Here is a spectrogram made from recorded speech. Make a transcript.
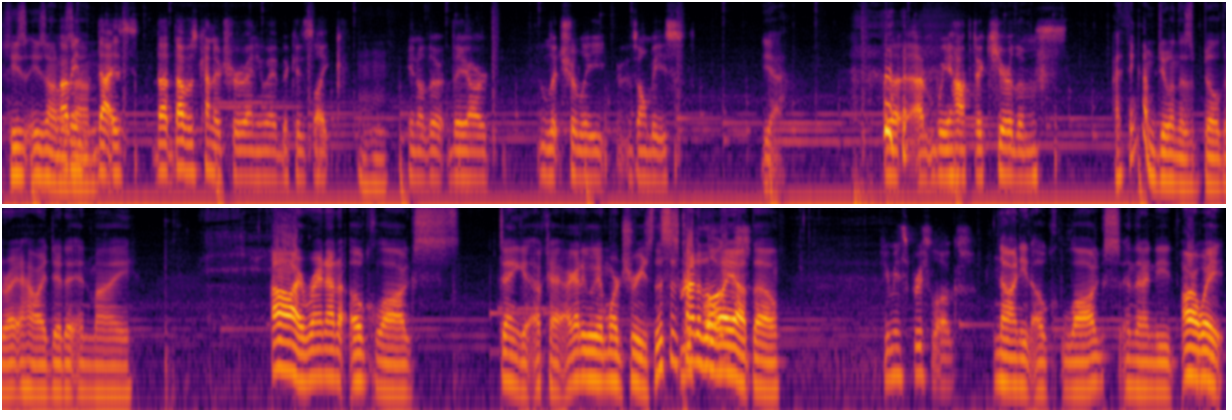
He's he's on I his mean, own. that is that that was kind of true anyway, because like hmm you know they they are literally zombies. Yeah. Uh, we have to cure them. I think I'm doing this build right how I did it in my. Oh, I ran out of oak logs. Dang it. Okay, I gotta go get more trees. This is Spruce kind of the logs? layout, though. Do you mean spruce logs? No, I need oak logs, and then I need. Oh wait,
